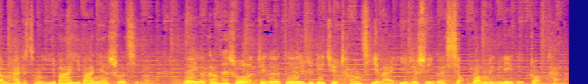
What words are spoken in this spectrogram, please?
咱们还是从一八一八年说起吧。那个刚才说了，这个德意志地区长期以来一直是一个小邦林立的状态啊。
